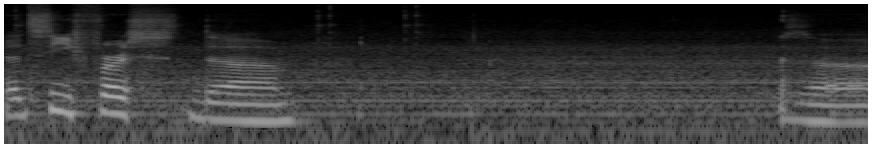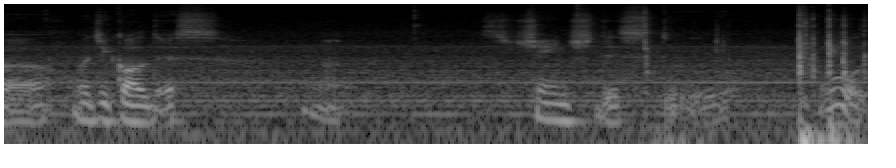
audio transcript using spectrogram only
let's see first the the what do you call this? Uh, let's change this to old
